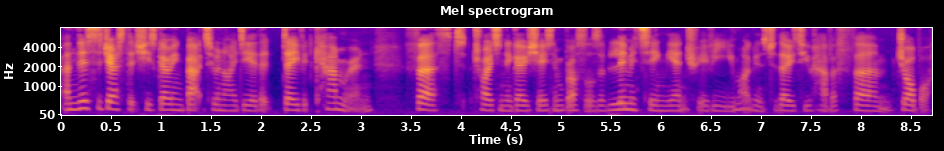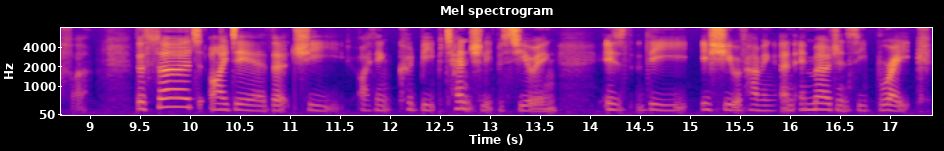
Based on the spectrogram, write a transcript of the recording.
And this suggests that she's going back to an idea that David Cameron first tried to negotiate in Brussels of limiting the entry of EU migrants to those who have a firm job offer. The third idea that she, I think, could be potentially pursuing is the issue of having an emergency brake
